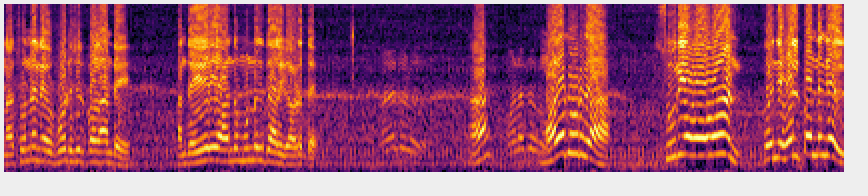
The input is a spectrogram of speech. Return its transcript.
நான் சொன்னேன் ஃபோட்டோ ஷூட் பண்ணலான்ட்டு. அந்த ஏரியா வந்து முன்னுக்கு தான் இருக்கு அവിടുത്തെ. ஆ? மழை தூருதா சூரிய பகவான் கொஞ்சம் ஹெல்ப் பண்ணுங்கள்.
